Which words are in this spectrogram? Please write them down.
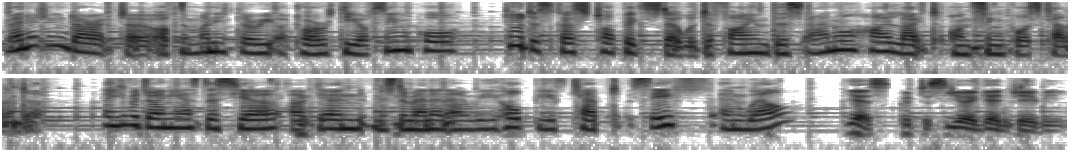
Managing Director of the Monetary Authority of Singapore, to discuss topics that would define this annual highlight on Singapore's calendar. Thank you for joining us this year again, Mr. Menon, and we hope you've kept safe and well. Yes, good to see you again, Jamie.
